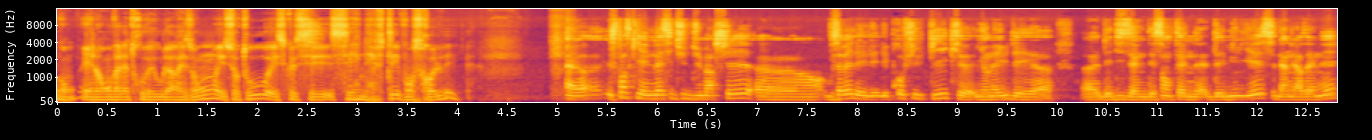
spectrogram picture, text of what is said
Bon, et alors on va la trouver où la raison? Et surtout, est-ce que ces, NFT vont se relever? Alors, je pense qu'il y a une lassitude du marché. Euh, vous savez, les, profils pics, il y en a eu des, euh, des dizaines, des centaines, des milliers ces dernières années,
